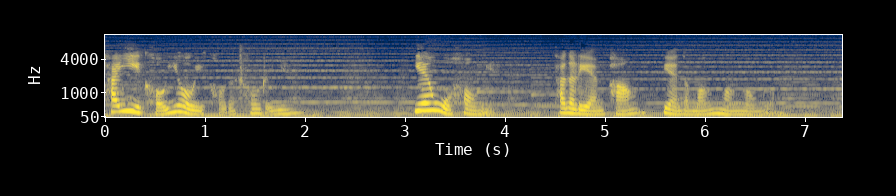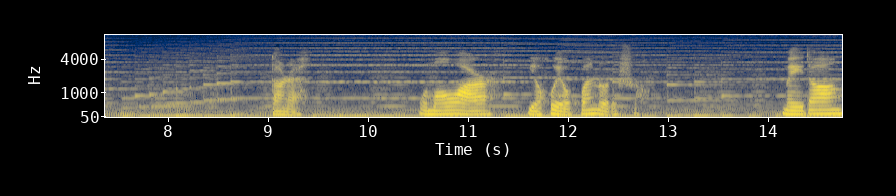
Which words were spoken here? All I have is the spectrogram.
他一口又一口地抽着烟。烟雾后面，他的脸庞变得朦朦胧胧。当然，我们偶尔也会有欢乐的时候。每当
